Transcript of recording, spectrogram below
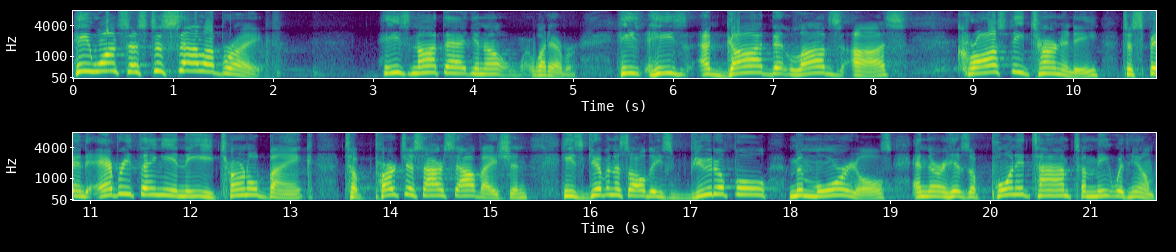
He wants us to celebrate. He's not that, you know, whatever. He's, he's a God that loves us, crossed eternity to spend everything in the eternal bank to purchase our salvation. He's given us all these beautiful memorials, and they're His appointed time to meet with Him.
